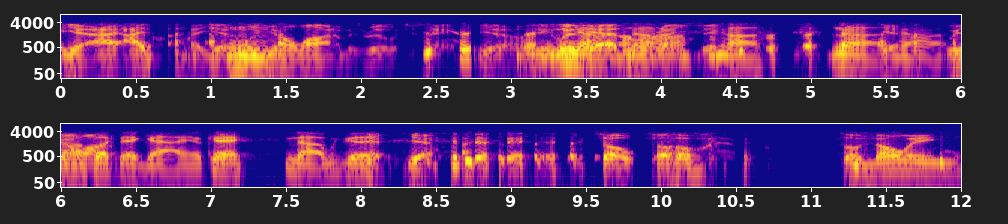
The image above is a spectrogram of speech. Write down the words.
yeah, I, I yeah, well, you don't want him is really what you're saying. You know, I mean, when they Nah, nah, you say, nah, nah, Yeah, nah, we don't nah. Fuck that guy. Okay. Nah, we good. Yeah, yeah. so so so knowing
